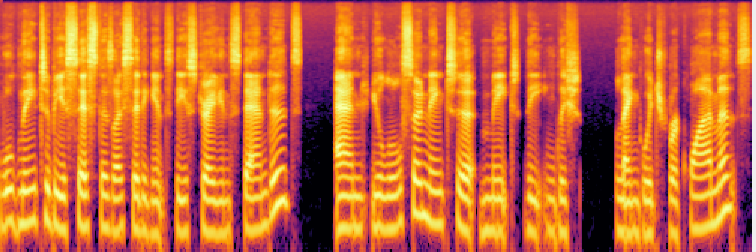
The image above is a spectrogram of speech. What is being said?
will need to be assessed, as I said, against the Australian standards, and you'll also need to meet the English language requirements.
